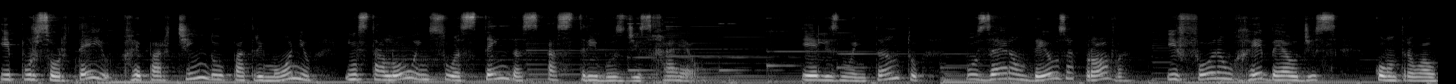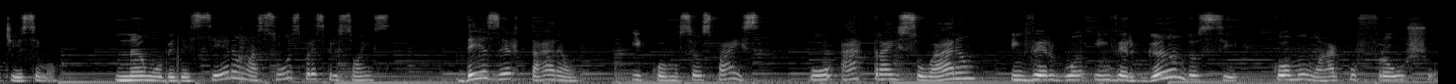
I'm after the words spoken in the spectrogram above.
e, por sorteio, repartindo o patrimônio, instalou em suas tendas as tribos de Israel. Eles, no entanto, puseram Deus à prova e foram rebeldes contra o Altíssimo. Não obedeceram às suas prescrições, desertaram e, como seus pais, o atraiçoaram, envergando-se como um arco frouxo.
